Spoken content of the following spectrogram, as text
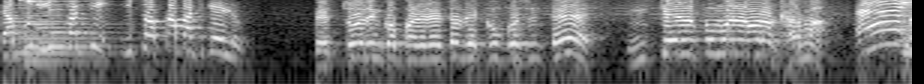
డబ్బు తీసుకొచ్చి ఈ చొక్కా పట్టుకెళ్ళు. పెట్రోల్ ఇంకో పది లీటర్లు ఎక్కువ పోతుంటే ఇంకేం కర్మ. ఏయ్!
